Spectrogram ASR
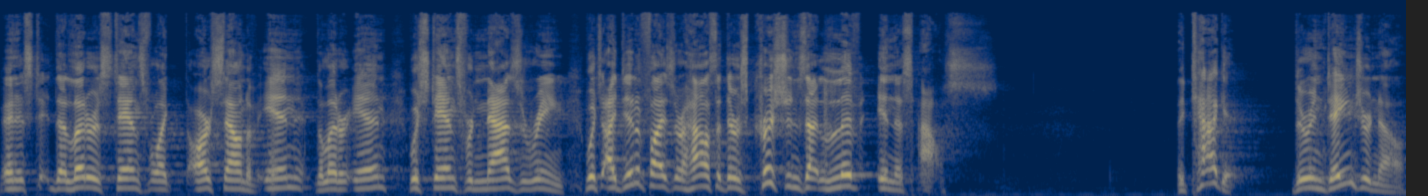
and it's, the letter stands for like our sound of N, the letter N, which stands for Nazarene, which identifies their house that there's Christians that live in this house. They tag it. They're in danger now.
